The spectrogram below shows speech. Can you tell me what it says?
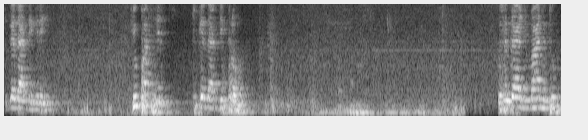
to get that degree. You persist to get that diploma. Usikae nyumbani tu.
